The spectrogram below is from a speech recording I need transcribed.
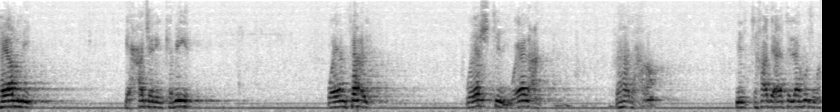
فيرمي بحجر كبير وينفعل ويشتم ويلعن فهذا حرام. من اتخاذ آيات الله هزوا.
